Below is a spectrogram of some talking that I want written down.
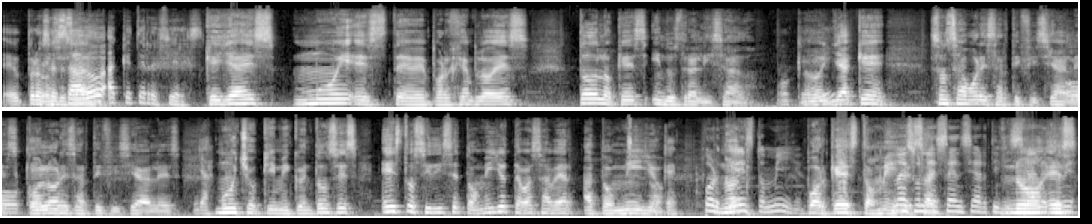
eh, procesado, Procesado. ¿a qué te refieres? que ya es muy, este, por ejemplo, es todo lo que es industrializado. Ok. ¿no? Ya que son sabores artificiales, colores artificiales, Ya. mucho químico. Entonces, esto si dice tomillo, te vas a ver a tomillo. Ok. ¿Por No- qué es tomillo? Porque es tomillo. no es una exacto. esencia artificial. No, de es-.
